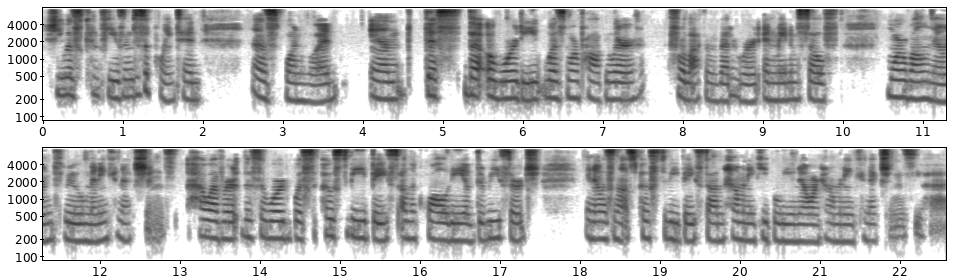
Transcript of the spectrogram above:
She was confused and disappointed, as one would, and this the awardee was more popular, for lack of a better word, and made himself more well known through many connections. However, this award was supposed to be based on the quality of the research and it was not supposed to be based on how many people you know or how many connections you had.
